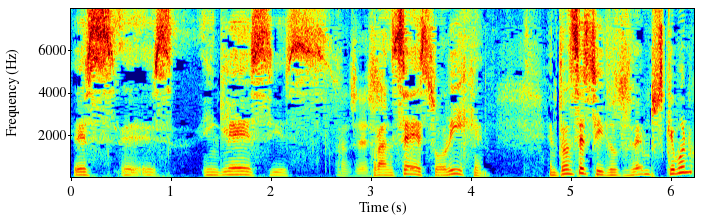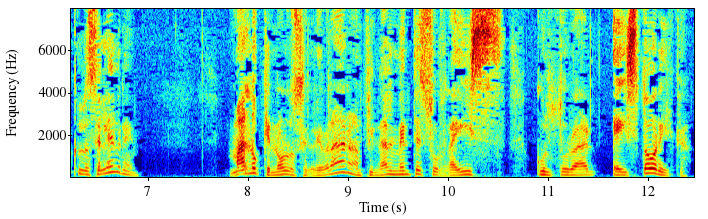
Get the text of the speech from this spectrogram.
es, es, inglés y es francés. su origen. Entonces, si los pues qué bueno que lo celebren. Malo que no lo celebraran, finalmente su raíz cultural e histórica.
